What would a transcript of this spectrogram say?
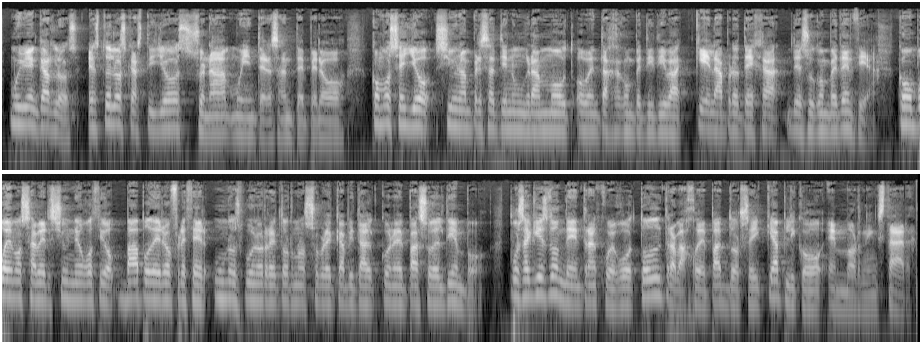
Muy bien, Carlos. Esto de los castillos suena muy interesante, pero ¿cómo sé yo si una empresa tiene un gran moat o ventaja competitiva que la proteja de su competencia? ¿Cómo podemos saber si un negocio va a poder ofrecer unos buenos retornos sobre el capital con el paso del tiempo? Pues aquí es donde entra en juego todo el trabajo de Pat Dorsey que aplicó en Morningstar.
